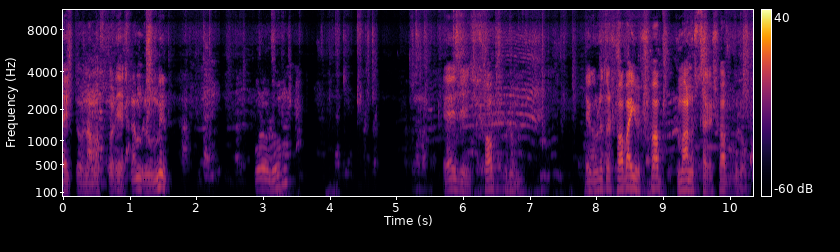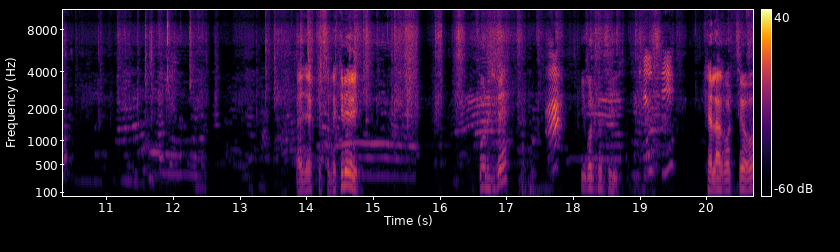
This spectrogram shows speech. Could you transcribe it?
এই তো নামাজ পড়ে আসলাম রুমে। পুরো রুম এই যে সব রুম এগুলো তো সবাই সব মানুষ থাকে সবগুলো। এই যে একটা ছেলে। কিরে করিস রে? কি করতেছিস? খেলছি। খেলা করছে ও।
